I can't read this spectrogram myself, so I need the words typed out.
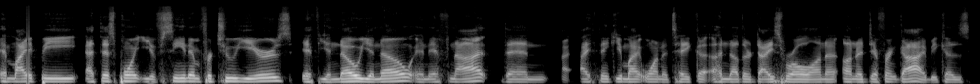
it might be at this point you've seen him for two years. If you know, you know, and if not, then I, think you might want to take a, another dice roll on a on a different guy because,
